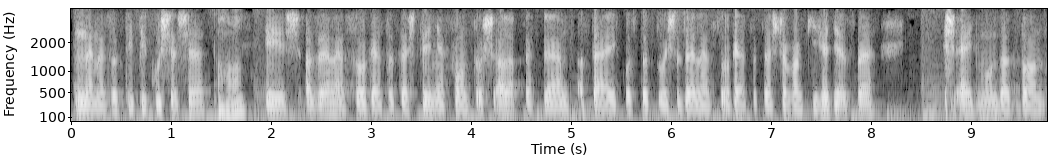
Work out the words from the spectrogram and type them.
nem ez a tipikus eset, Aha. és az ellenszolgáltatás ténye fontos. Alapvetően a tájékoztató és az ellenszolgáltatásra van kihegyezve, és egy mondatban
